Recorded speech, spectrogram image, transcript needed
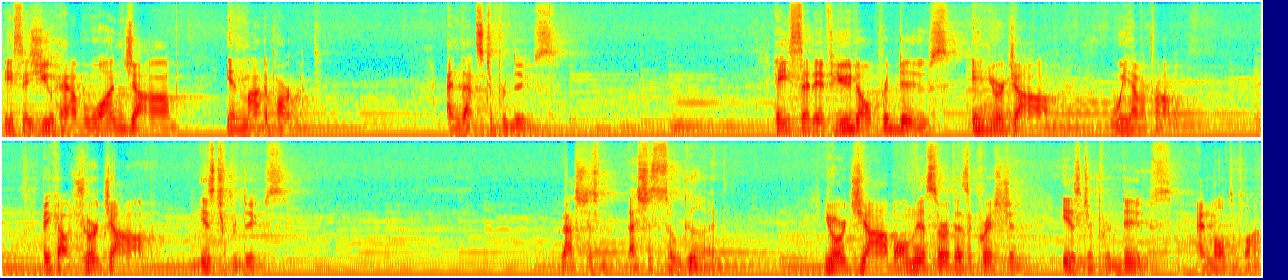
he says, you have one job in my department, and that's to produce. He said, if you don't produce in your job, we have a problem. Because your job is to produce. And that's just that's just so good. Your job on this earth as a Christian is to produce and multiply.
